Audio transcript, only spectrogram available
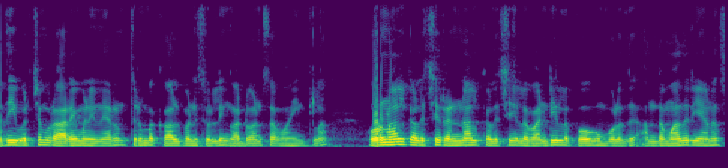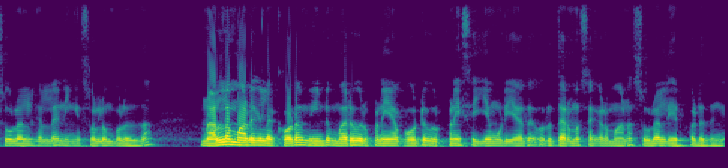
அதிகபட்சம் ஒரு அரை மணி நேரம் திரும்ப கால் பண்ணி சொல்லி உங்கள் அட்வான்ஸை வாங்கிக்கலாம். ஒரு நாள் கழித்து ரெண்டு நாள் கழித்து இல்லை வண்டியில் போகும் பொழுது அந்த மாதிரியான சூழல்களில் நீங்கள் சொல்லும் பொழுது தான் நல்ல மாடுகளை கூட மீண்டும் மறு விற்பனையாக போட்டு விற்பனை செய்ய முடியாத ஒரு தர்ம சங்கடமான சூழல் ஏற்படுதுங்க.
